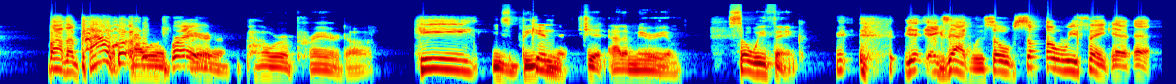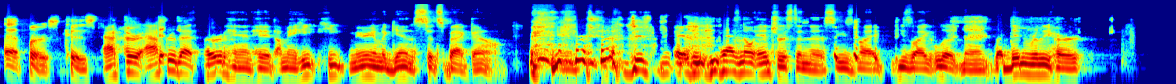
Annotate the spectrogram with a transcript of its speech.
by the power, power of, prayer. prayer. Power of prayer, dog. He he's beating can, the shit out of Meruem. So we think. yeah, exactly. So so we think at, at, at first because after after that third hand hit, I mean he he Meruem again sits back down. Just he, he, has no interest in this. He's like he's like, look, man, that didn't really hurt.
